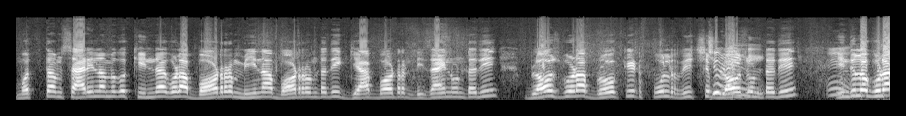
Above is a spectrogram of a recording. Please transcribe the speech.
మొత్తం శారీలో మీకు కింద కూడా బార్డర్ మీనా బార్డర్ ఉంటది గ్యాప్ బార్డర్ డిజైన్ ఉంటది. బ్లౌజ్ కూడా బ్రోకెట్ ఫుల్ రిచ్. బ్లౌజ్ ఉంటది. ఇందులో కూడా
